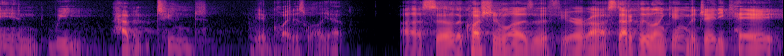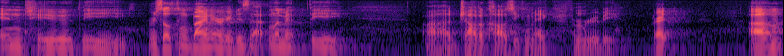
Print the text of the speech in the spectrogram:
and we haven't tuned it quite as well yet. Uh, so the question was if you're uh, statically linking the JDK into the resulting binary, does that limit the uh, Java calls you can make from Ruby, right? Um,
